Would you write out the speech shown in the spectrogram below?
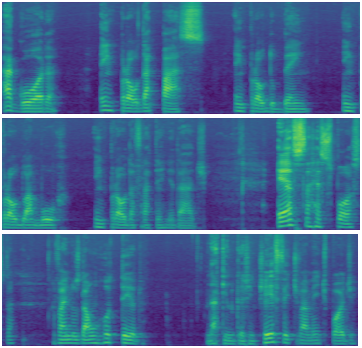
agora, em prol da paz, em prol do bem, em prol do amor, em prol da fraternidade? Essa resposta vai nos dar um roteiro daquilo que a gente efetivamente pode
